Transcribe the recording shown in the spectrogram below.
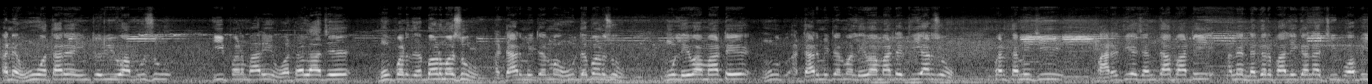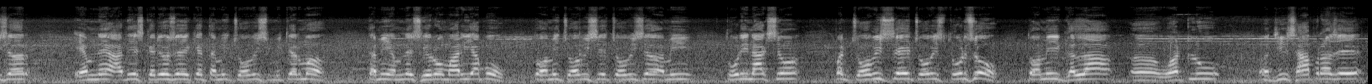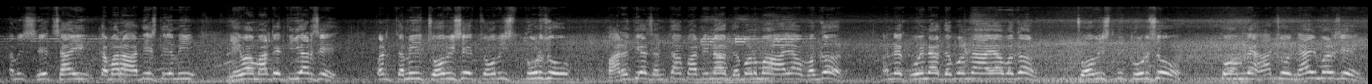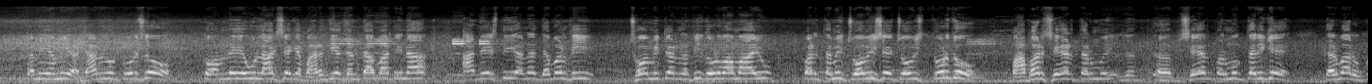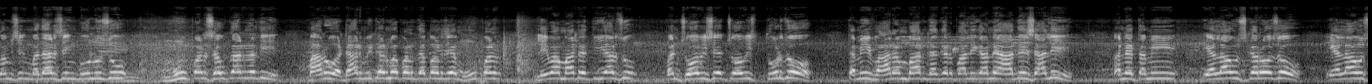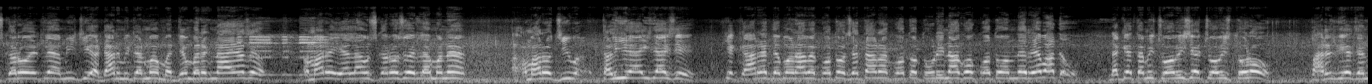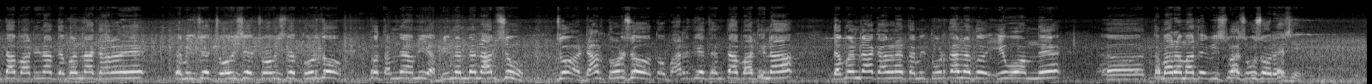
અને હું અત્યારે ઇન્ટરવ્યૂ આપું છું. એ પણ મારી હોટલ આજે હું પણ દબાણમાં છું. અઢાર મીટરમાં હું દબાણ છું. હું લેવા માટે, હું અઢાર મીટરમાં લેવા માટે તૈયાર છું. પણ તમે જે ભારતીય જનતા પાર્ટી અને નગરપાલિકાના ચીફ ઓફિસર એમને આદેશ કર્યો છે કે તમે ચોવીસ મીટરમાં તમે અમને શેરો મારી આપો, તો અમે ચોવીસે ચોવીસે અમે તોડી નાખશો. પણ ચોવીસે ચોવીસ તોડશો તો અમે ગલ્લા હોટલું જી છાપરા છે, અમે સ્વેચ્છાઈ તમારા આદેશથી અમે લેવા માટે તૈયાર છે. પણ તમે ચોવીસે ચોવીસ તોડજો. ભારતીય જનતા પાર્ટીના દબાણમાં આવ્યા વગર અને કોઈના દબાણના આવ્યા વગર ચોવીસની તોડશો તો અમને સાચો ન્યાય મળશે. તમે અમે અઢારનું તોડશો તો અમને એવું લાગશે કે ભારતીય જનતા પાર્ટીના આદેશથી અને દબાણથી છ મીટર નથી તોડવામાં આવ્યું. પણ તમે ચોવીસે ચોવીસ તોડજો. પાભર શહેર શહેર પ્રમુખ તરીકે દરબાર હુકમસિંહ મદારસિંહ બોલું છું. હું પણ સૌકાર નથી. મારું અઢાર મીટરમાં પણ દબાણ છે. હું પણ લેવા માટે તૈયાર છું. પણ ચોવીસે ચોવીસ તોડજો. તમે વારંવાર નગરપાલિકાને આદેશ આલી અને તમે એલાઉન્સ કરો છો. એલાઉન્સ કરો એટલે અમે જે અઢાર મીટરમાં મધ્યમ વર્ગના આવ્યા છે, અમારે એલાઉન્સ કરો છો એટલે મને અમારો જીવ તળિયે આવી જાય છે. કે ક્યારે દબાણ આવે, કોતો જતા રહો, કોતો તોડી નાખો, કોતો અમને રહેવા દો. નકે તમે ચોવીસે ચોવીસ તોડો. ભારતીય જનતા પાર્ટીના દબાણના કારણે તમે જે ચોવીસે ચોવીસે તોડજો, તો તમને અમે અભિનંદન આપશું. જો અઢાર તોડશો, તો ભારતીય જનતા પાર્ટીના દબાણના કારણે તમે તોડતા નતો એવો અમને તમારા માટે વિશ્વાસ ઓછો રહેશે.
